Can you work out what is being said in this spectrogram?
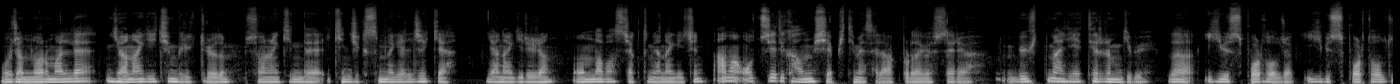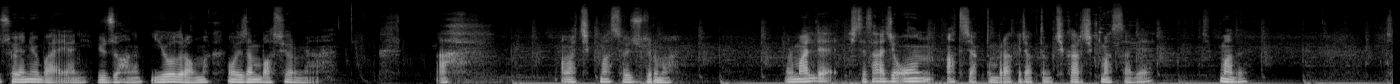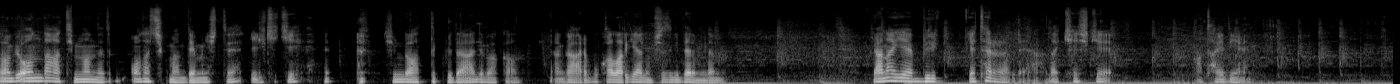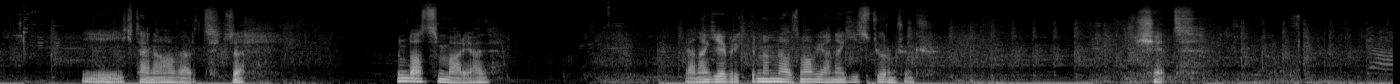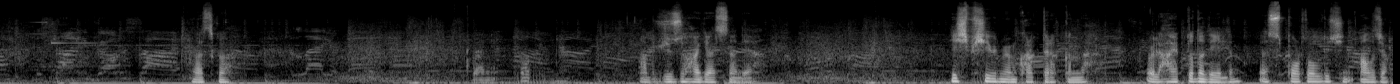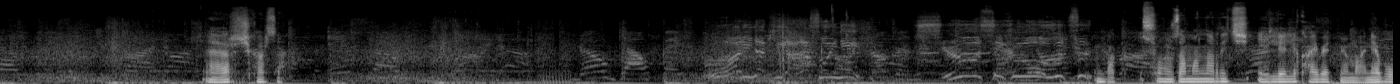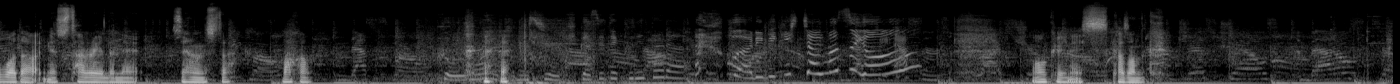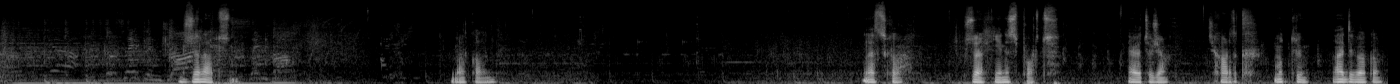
Hocam normalde Yanagi için biriktiriyordum. Sonrakinde ikinci kısımda gelecek ya. Yanagi Riran. Onda basacaktım Yanagi için. Ama 37 kalmış ya piti mesela bak burada gösteriyor. Büyük ihtimal yetiririm gibi. Bu da iyi bir sport olacak. İyi bir sport olduğu söyleniyor baya yani Yuzuha'nın. İyi olur almak. O yüzden basıyorum ya. Ah. Ama çıkmazsa üzülürüm ha. Normalde işte sadece 10 atacaktım bırakacaktım çıkar çıkmazsa diye. Çıkmadı. Sonra bir 10 daha atayım lan dedim. O da çıkmadı demin işte ilk iki. Şimdi attık bir daha hadi bakalım. Ya gari bu kadar gelmişiz gidelim değil mi? Yanagi'ye bir yeter herhalde ya. Da keşke ataydı yani. İyi iki tane A verdi. Güzel. Bunu da atsın bari hadi. Yanagi'ye biriktirmem lazım abi. Yanagi istiyorum çünkü. Shit. Let's go. Yani hop. Abi Yuzuha gelsin hadi ya. Hiçbir şey bilmiyorum karakter hakkında. Öyle hype'da da değildim. Ya sport olduğu için alacağım. Eğer çıkarsa. Bak son zamanlarda hiç 50-50 kaybetmiyorum ha. Ne Buba'da ne Star Rail'de ne Zenlist'te. Bakalım. okay nice kazandık. Güzel atsın. Bakalım. Let's go. Güzel yeni sport. Evet hocam. Çıkardık. Mutluyum. Hadi bakalım.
